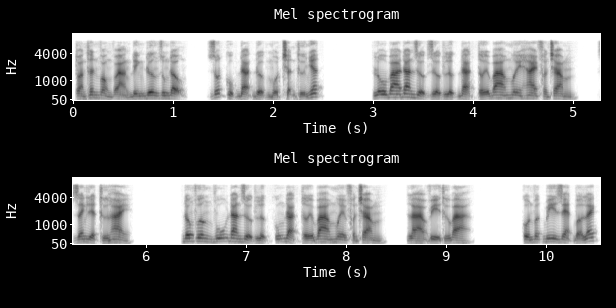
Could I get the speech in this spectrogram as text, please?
toàn thân vòng vàng đinh đương rung động, rốt cục đạt được một trận thứ nhất. Lô ba đan dược dược lực đạt tới ba mươi hai danh liệt thứ hai. Đông phương vũ đan dược lực cũng đạt tới ba mươi là vì thứ ba. Cồn vật bi dẹt black,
